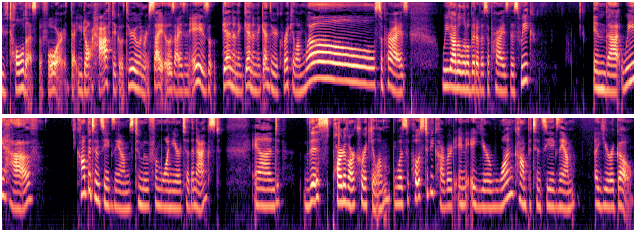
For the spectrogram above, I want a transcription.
You've told us before that you don't have to go through and recite O's, I's, and A's again and again and again through your curriculum. Well, surprise. We got a little bit of a surprise this week in that we have competency exams to move from one year to the next. And this part of our curriculum was supposed to be covered in a year one competency exam a year ago.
